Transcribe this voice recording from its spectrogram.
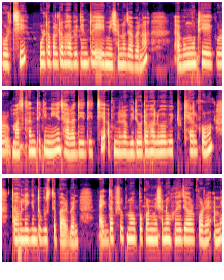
করছি। উল্টাপাল্টাভাবে কিন্তু এই মেশানো যাবে না। এবং উঠিয়ে এগুলো মাঝখান থেকে নিয়ে ঝাড়া দিয়ে দিচ্ছি। আপনারা ভিডিওটা ভালোভাবে একটু খেয়াল করুন, তাহলেই কিন্তু বুঝতে পারবেন। এক ধাপ শুকনো উপকরণ মেশানো হয়ে যাওয়ার পরে আমি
